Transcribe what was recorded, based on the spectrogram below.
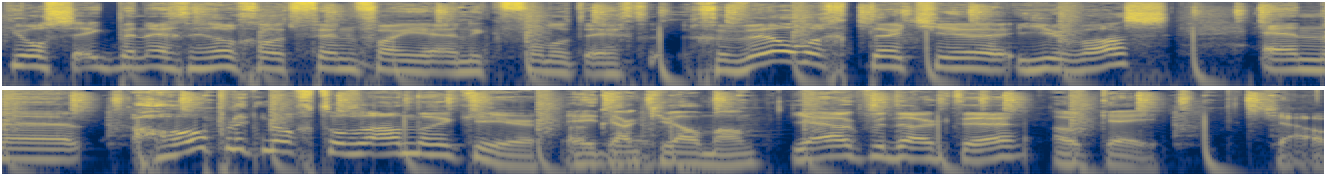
Jos, ik ben echt een heel groot fan van je en ik vond het echt geweldig dat je hier was. En eh, hopelijk nog tot een andere keer. hey, dankjewel man. Jij ook bedankt hè. Oké. Ciao.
